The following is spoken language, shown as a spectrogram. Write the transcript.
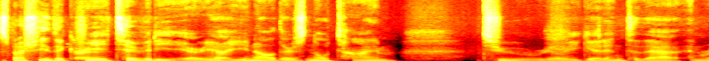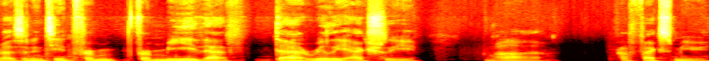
especially the sure. creativity area you know there's no time to really get into that in residency and for for me that that really actually uh, affects me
